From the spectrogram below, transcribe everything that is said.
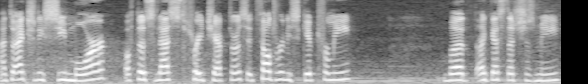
and to actually see more of those last three chapters. It felt really skipped for me. But I guess that's just me.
